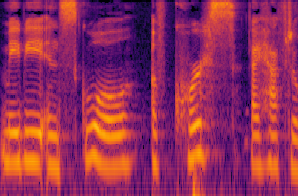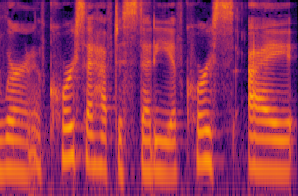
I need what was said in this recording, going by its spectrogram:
maybe in school, of course I have to learn. Of course I have to study. Of course I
